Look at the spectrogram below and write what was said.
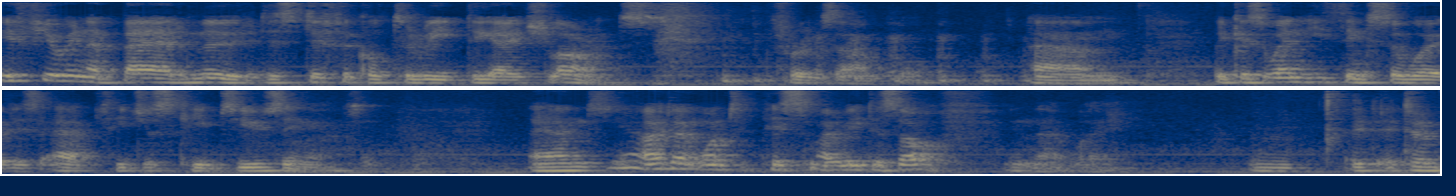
If you're in a bad mood, it is difficult to read D.H. Lawrence, for example. Um, because when he thinks a word is apt, he just keeps using it. And you know, I don't want to piss my readers off in that way. Mm. It, it, um,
